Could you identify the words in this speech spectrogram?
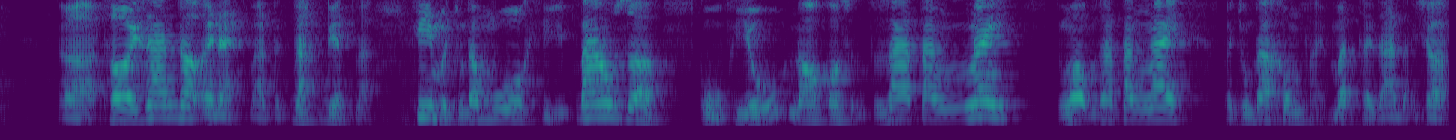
uh, thời gian đợi này và đặc biệt là khi mà chúng ta mua thì bao giờ cổ phiếu nó có sự gia tăng ngay đúng không? Gia tăng ngay và chúng ta không phải mất thời gian đợi chờ.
